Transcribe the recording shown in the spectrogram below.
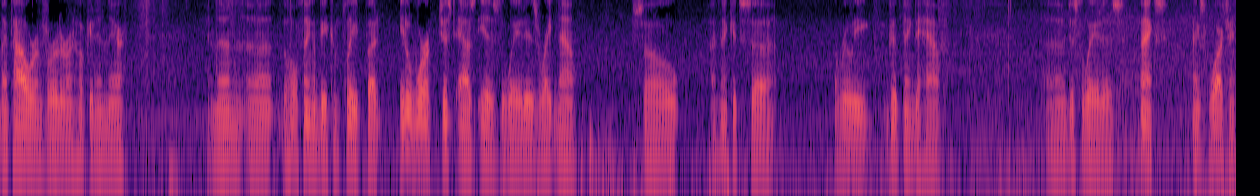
my power inverter and hook it in there. And then uh, the whole thing will be complete but it'll work just as is the way it is right now. So I think it's uh, a really good thing to have uh, just the way it is. Thanks. Thanks for watching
